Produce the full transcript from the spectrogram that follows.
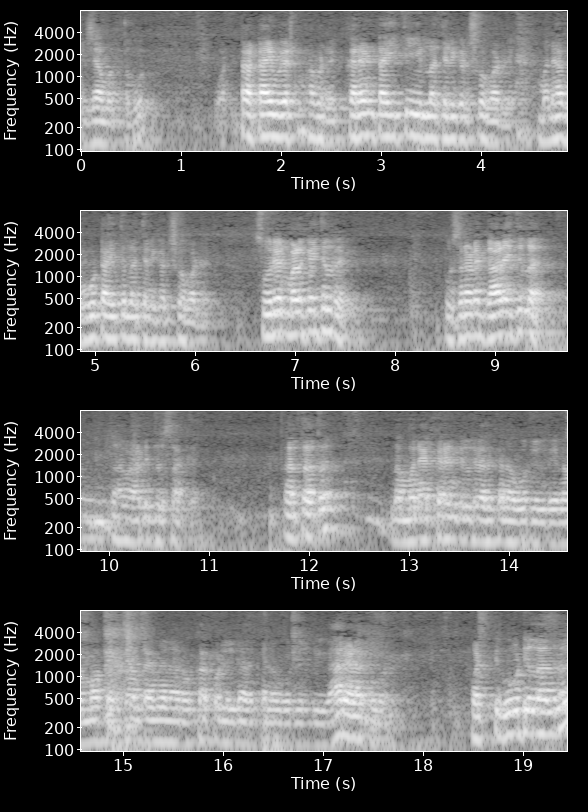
ಎಕ್ಸಾಮ್ ಆಗ್ತವು. ಒಟ್ಟ ಟೈಮ್ ವೇಸ್ಟ್ ಮಾಡಬೇಡ್ರಿ. ಕರೆಂಟ್ ಐತಿ ಇಲ್ಲ ತಲೆ ಕೆಡಿಸ್ಕೋಬೇಡ್ರಿ. ಮನ್ಯಾಗ ಊಟ ಐತಿಲ್ಲ ತಲೆ ಕೆಡಿಸ್ಕೋಬೇಡ್ರಿ. ಸೂರ್ಯನ ಬಳಕೆ ಐತಿಲ್ರಿ? ಉಸಿರಾಡಕ್ಕೆ ಗಾಳಿ ಐತಿಲ್ಲ? ನಾವು ಆಡಿದ್ರೆ ಸಾಕು. ಅರ್ಥ ಆತ? ನಮ್ಮ ಮನ್ಯಾಗ ಕರೆಂಟ್ ಇಲ್ರಿ, ಅದಕ್ಕೆ ನಾವು ಓದ್ಲಿಲ್ರಿ. ನಮ್ಮ ಎಕ್ಸಾಮ್ ಟೈಮ್ ರೊಕ್ಕ ಕೊಡ್ಲಿಲ್ರಿ, ಅದಕ್ಕೆ ನಾವು ಓದಿಲ್ರಿ ಯಾರು ಹೇಳಕ್ ಹೋಗ್ರಿ ಪಟ್ಟಿಗೆ ಊಟ ಇಲ್ಲ ಅಂದ್ರೆ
